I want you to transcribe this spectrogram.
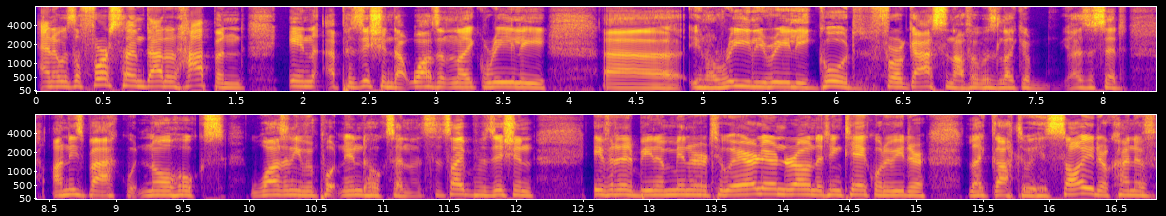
and it was the first time that had happened in a position that wasn't like really, uh, you know, really, really good for Gasanov. It was like a, as I said, on his back with no hooks, wasn't even putting in the hooks. And it's the type of position, if it had been a minute or two earlier in the round, I think Take would have either like got to his side or kind of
